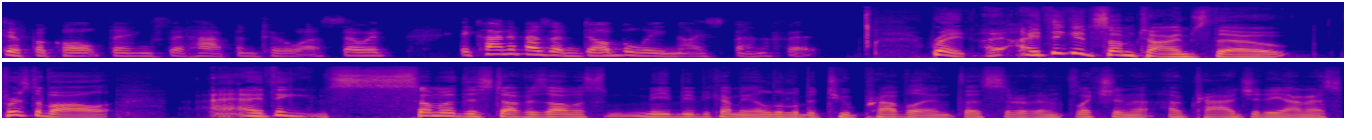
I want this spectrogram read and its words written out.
difficult things that happen to us. So it, it kind of has a doubly nice benefit. Right. I, I think it's sometimes, though, first of all, I think some of this stuff is almost maybe becoming a little bit too prevalent, the sort of infliction of tragedy on us.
